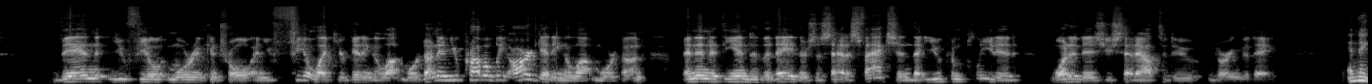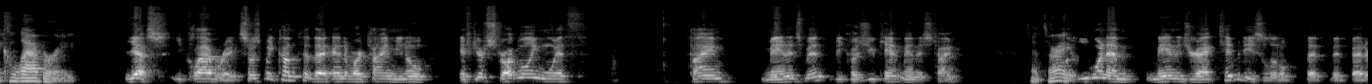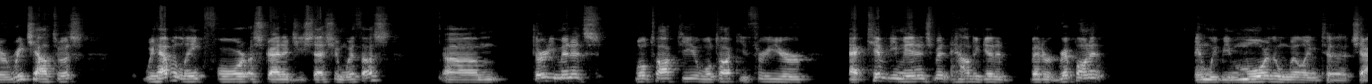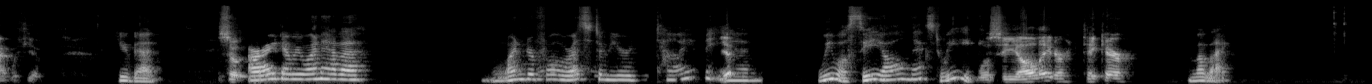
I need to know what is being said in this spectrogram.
then you feel more in control and you feel like you're getting a lot more done. And you probably are getting a lot more done. And then at the end of the day, there's a satisfaction that you completed what it is you set out to do during the day. And they collaborate. Yes, you collaborate. So as we come to the end of our time, you know, if you're struggling with time management because you can't manage time, that's right. you want to manage your activities a little bit, bit better, reach out to us. We have a link for a strategy session with us. Um, 30 minutes, we'll talk to you. We'll talk you through your activity management, how to get a better grip on it. And we'd be more than willing to chat with you. You bet. So, all right, everyone, have a wonderful rest of your time. Yep. And we will see y'all next week. We'll see y'all later. Take care. Bye bye.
